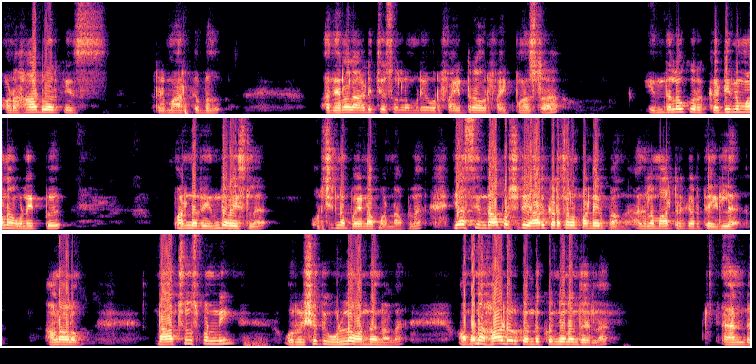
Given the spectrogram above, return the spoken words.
அவனோட ஹார்ட் ஒர்க் இஸ் ரிமார்க்கபிள் அது என்னால் அடித்து சொல்ல முடியும். ஒரு ஃபைட்டராக ஒரு ஃபைட் மாஸ்டரா இந்த அளவுக்கு ஒரு கடினமான உழைப்பு பண்ணது இந்த வயசில். ஒரு சின்ன பையனாக பண்ணாப்புல. எஸ் இந்த ஆப்பர்ச்சுனிட்டி யார் கிடைச்சாலும் பண்ணியிருப்பாங்க அதில் மாற்று கருத்தே இல்லை. ஆனாலும் நான் சூஸ் பண்ணி ஒரு விஷயத்துக்கு உள்ளே வந்ததுனால அப்பனா ஹார்ட் ஒர்க் வந்து கொஞ்சம் நஞ்சம் இல்லை. அண்ட்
